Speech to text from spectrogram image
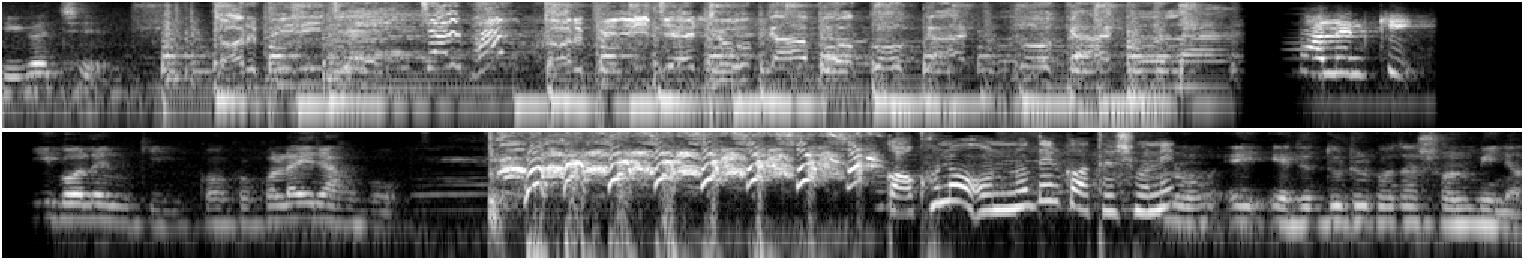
ঠিক আছে? বলেন কি? কি বলেন কি? কোকা কোলাই রাখব। কখনো অন্যদের কথা শুনে? এই এদের দুটোর কথা শুনবি না।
